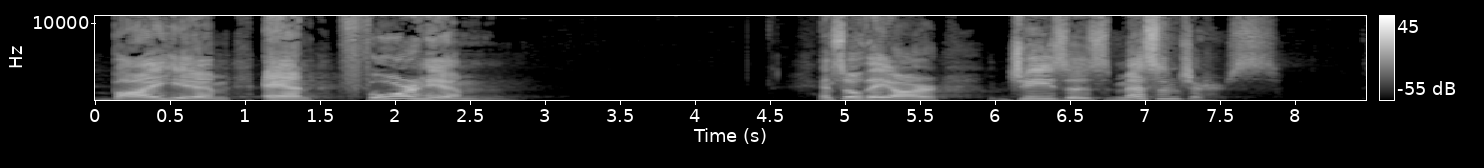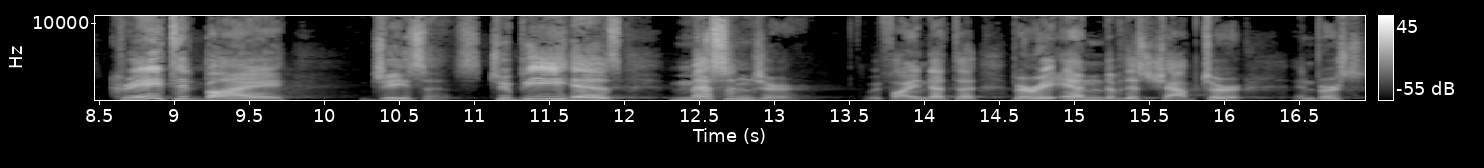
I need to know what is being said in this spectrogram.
by him and for him. And so they are Jesus' messengers, created by Jesus, to be his messenger. We find at the very end of this chapter in verse,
